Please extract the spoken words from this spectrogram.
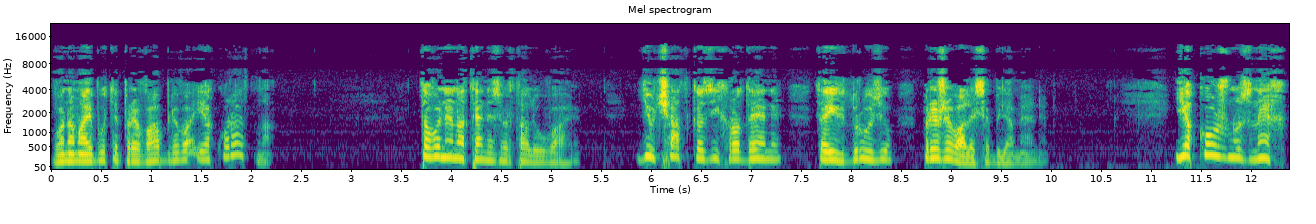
Вона має бути приваблива і акуратна. Та вони на те не звертали уваги. Дівчатка з їх родини та їх друзів приживалися біля мене. Я кожну з них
